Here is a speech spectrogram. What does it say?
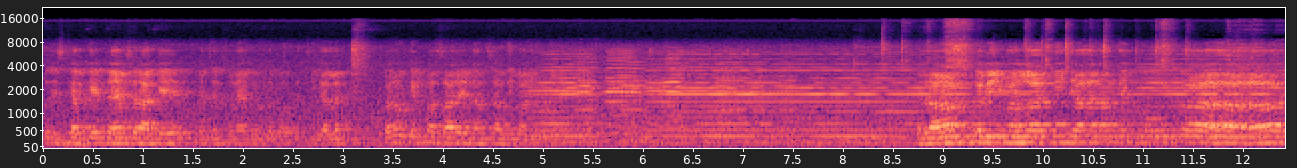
ਸੋ ਇਸ ਕਰਕੇ ਟਾਈਮ ਸਿਰ ਆ ਕੇ ਬਚਨ ਸੁਣਿਆ ਕਰੋ ਤਾਂ ਬਹੁਤ ਅੱਛੀ ਗੱਲ ਹੈ। ਕਰੋ ਕਿਰਪਾ ਸਾਰੇ ਅਨੰਦ ਸਾਹਿਬ ਦੀ ਬਾਣੀ ਪੜ੍ਹੋ ਰਾਮ ਕਲੀ ਮਹਲਾ ਤੀਜਾ ਆਨੰਦ ਓੰਕਾਰ।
